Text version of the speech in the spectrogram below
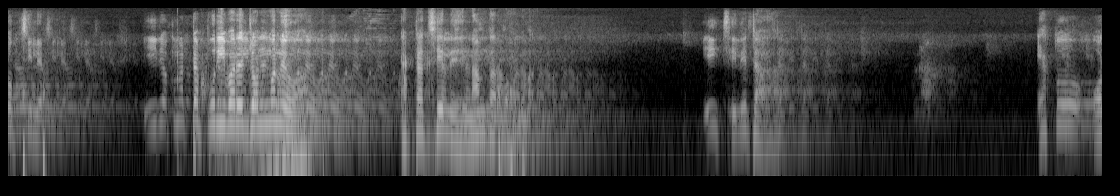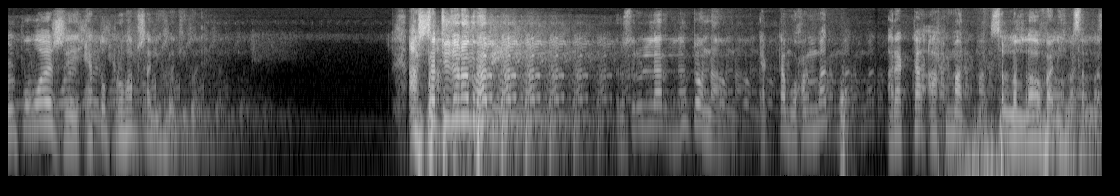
লোক ছিলেন এইরকম একটা পরিবারে জন্ম নেওয়া একটা ছেলে, নাম তার মোহাম্মদ। এই ছেলেটা এত অল্প বয়সে এত প্রভাবশালী হলো কি করে? আশ্চর্যজনক ভাবে। রসুল্লাহর দুটো নাম, একটা মোহাম্মদ আর একটা আহমদ সাল্লাল্লাহু আলাইহি ওয়াসাল্লাম।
